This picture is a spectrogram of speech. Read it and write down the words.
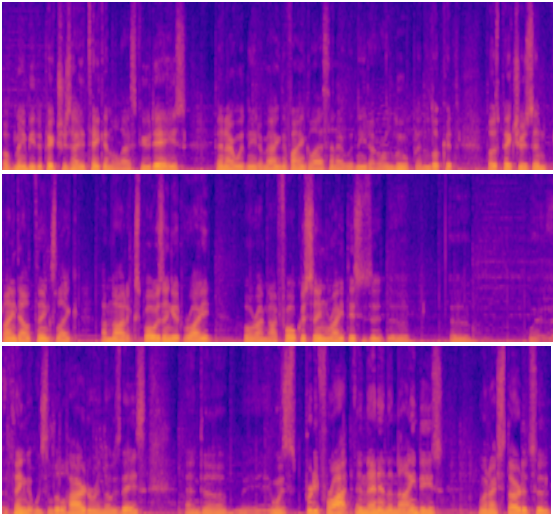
of maybe the pictures I had taken the last few days. Then I would need a magnifying glass and I would need a, a loupe and look at those pictures and find out things like I'm not exposing it right or I'm not focusing right. This is a, a, a thing that was a little harder in those days and uh, it was pretty fraught. And then in the 90s, when I started to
